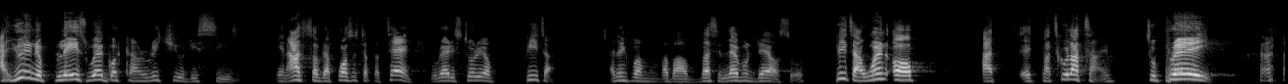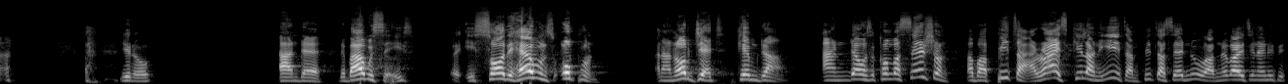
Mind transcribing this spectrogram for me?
Are you in a place where God can reach you this season? In Acts of the Apostles, chapter 10, we read the story of Peter. I think from about verse 11 there or so. Peter went up at a particular time to pray. you know, and uh, the Bible says uh, he saw the heavens open and an object came down. And there was a conversation about Peter, arise, kill, and eat. And Peter said, No, I've never eaten anything.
